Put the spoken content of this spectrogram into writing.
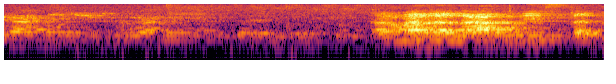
కానీ ఇప్పుడు కానీ లాక్ తీస్తారు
